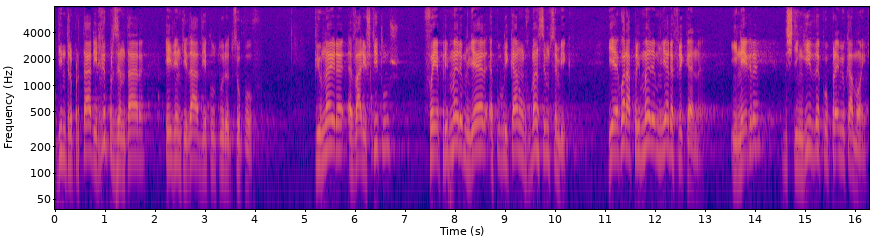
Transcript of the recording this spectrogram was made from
de interpretar e representar a identidade e a cultura do seu povo. Pioneira a vários títulos, foi a primeira mulher a publicar um romance em Moçambique e é agora a primeira mulher africana e negra distinguida com o Prémio Camões.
